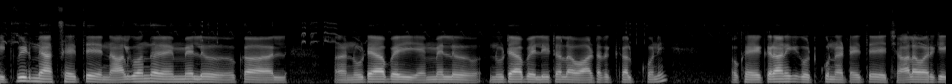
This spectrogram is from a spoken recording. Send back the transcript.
ఇట్వీడ్ మ్యాక్స్ అయితే నాలుగు వందల ఎంఎల్ ఒక నూట యాభై ఎంఎల్ నూట యాభై లీటర్ల వాటర్ కలుపుకొని ఒక ఎకరానికి కొట్టుకున్నట్టయితే చాలా వరకు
